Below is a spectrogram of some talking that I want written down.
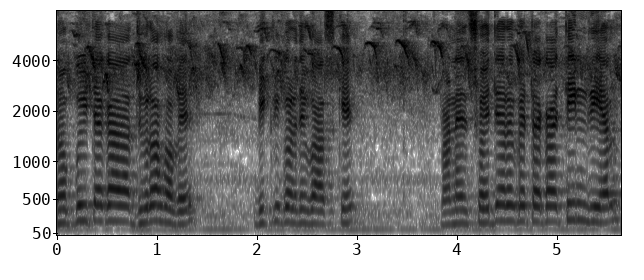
নব্বই টাকা জোড়া হবে। বিক্রি করে দেবো আজকে। মানে সৌদি আরবের টাকায় তিন রিয়াল,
